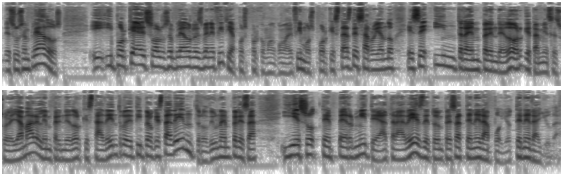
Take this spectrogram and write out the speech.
de sus empleados? ¿Y, por qué eso a los empleados les beneficia? Pues por, como, como decimos, porque estás desarrollando ese intraemprendedor, que también se suele llamar, el emprendedor que está dentro de ti, pero que está dentro de una empresa, y eso te permite a través de tu empresa tener apoyo, tener ayuda.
